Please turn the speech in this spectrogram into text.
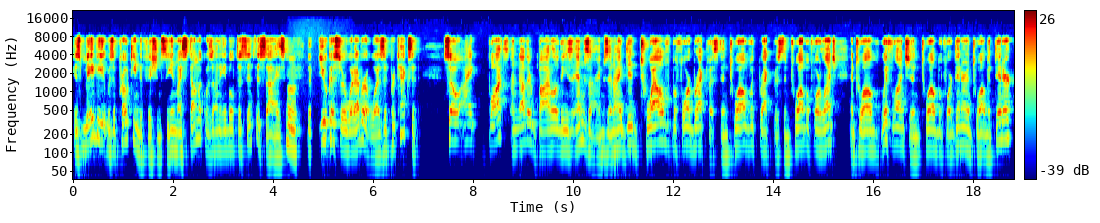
is maybe it was a protein deficiency and my stomach was unable to synthesize hmm. the mucus or whatever it was that protects it. So I bought another bottle of these enzymes and I did 12 before breakfast and 12 with breakfast and 12 before lunch and 12 with lunch and 12 before dinner and 12 at dinner.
